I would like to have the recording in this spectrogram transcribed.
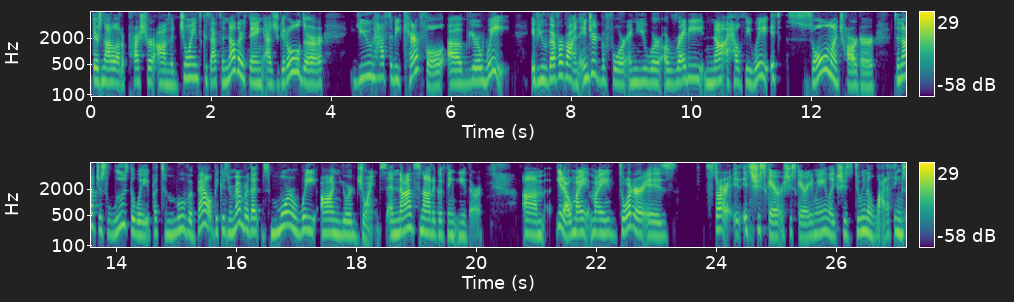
There's not a lot of pressure on the joints because that's another thing. As you get older, you have to be careful of your weight. If you've ever gotten injured before and you were already not a healthy weight, it's so much harder to not just lose the weight, but to move about because remember that's more weight on your joints. And that's not a good thing either. Um, you know, my my daughter is start it, it's she's scary she's scaring me like she's doing a lot of things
